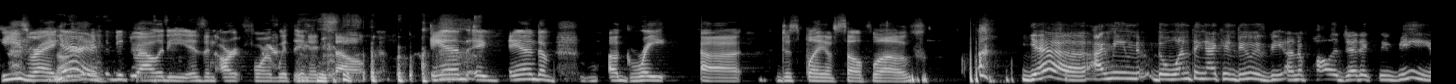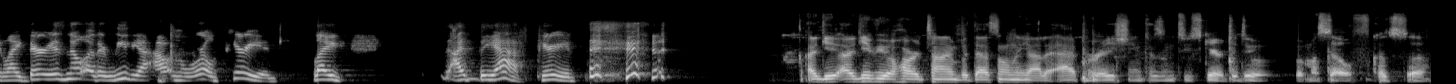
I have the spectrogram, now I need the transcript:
He's right. Your individuality is an art form within itself, and a and a a great uh, display of self love. Yeah, I mean, the one thing I can do is be unapologetically me. Like there is no other Levia out in the world. Period. Like, I yeah. Period. I give I give you a hard time, but that's only out of admiration because I'm too scared to do it with myself. Because uh,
